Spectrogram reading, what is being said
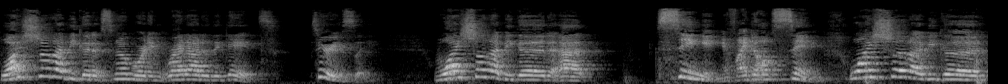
why should I be good at snowboarding right out of the gates? Seriously. Why should I be good at singing if I don't sing? Why should I be good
